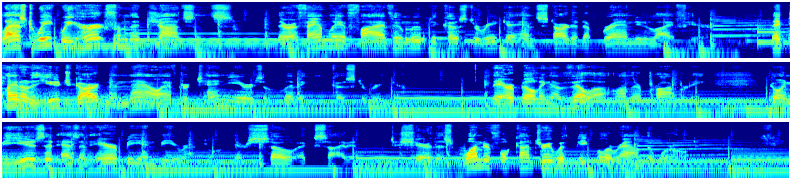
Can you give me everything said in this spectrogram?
Last week we heard from the Johnsons. They're a family of five who moved to Costa Rica and started a brand new life here. They planted a huge garden, and now, after 10 years of living in Costa Rica, they are building a villa on their property, going to use it as an Airbnb rental. They're so excited to share this wonderful country with people around the world.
